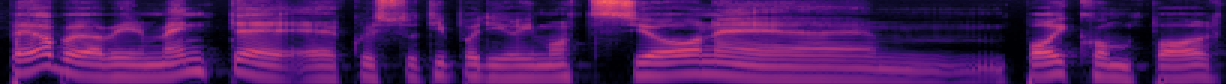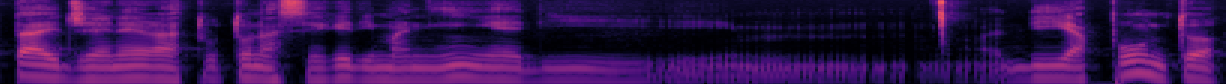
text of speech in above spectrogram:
però probabilmente eh, questo tipo di rimozione eh, poi comporta e genera tutta una serie di manie, di, di appunto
